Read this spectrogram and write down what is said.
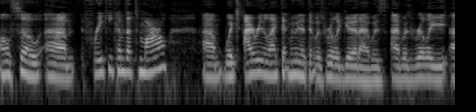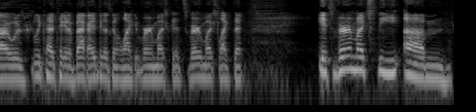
also, um, Freaky comes out tomorrow. Um, which I really liked that movie. That that was really good. I was I was really I was really kind of taken aback. I didn't think I was going to like it very much. It's very much like that. It's very much the um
